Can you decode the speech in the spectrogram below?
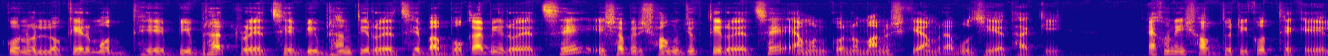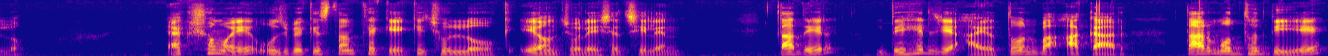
কোনো লোকের মধ্যে বিভ্রাট রয়েছে, বিভ্রান্তি রয়েছে বা বোকামি রয়েছে, এসবের সংযুক্তি রয়েছে এমন কোনো মানুষকে আমরা বুঝিয়ে থাকি। এখন এই শব্দটি থেকে এলো? এক সময়ে উজবেকিস্তান থেকে কিছু লোক এ অঞ্চলে এসেছিলেন। তাদের দেহের যে আয়তন বা আকার, তার মধ্য দিয়ে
